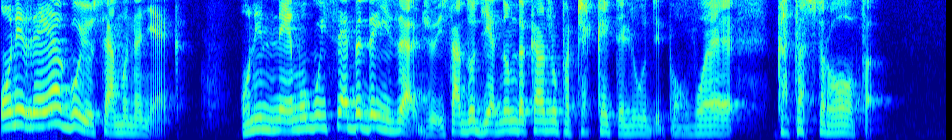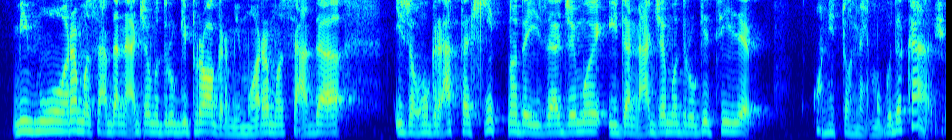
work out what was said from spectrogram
Oni reaguju samo na njega. Oni ne mogu iz sebe da izađu i sad odjednom da kažu pa čekajte ljudi, pa ovo je katastrofa. Mi moramo sada da nađemo drugi program, mi moramo sada iz ovog rata hitno da izađemo i da nađemo druge cilje. Oni to ne mogu da kažu.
